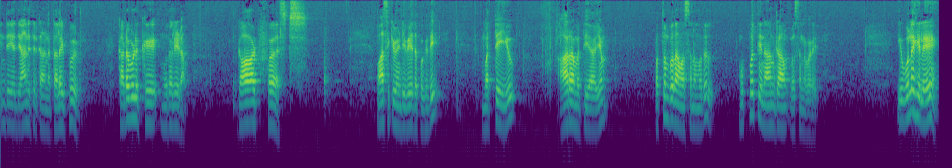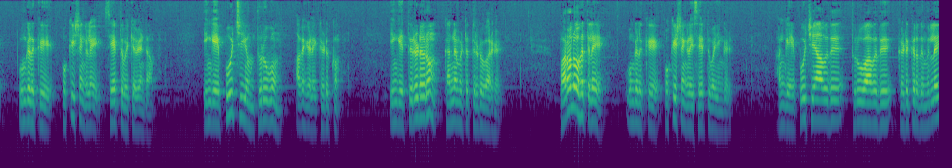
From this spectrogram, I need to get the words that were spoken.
இன்றைய தியானத்திற்கான தலைப்பு கடவுளுக்கு முதலிடம். காட் ஃபர்ஸ்ட் வாசிக்க வேண்டிய வேத பகுதி மத்தேயு ஆறாம் அத்தியாயம் பத்தொன்பதாம் வசனம் முதல் முப்பத்தி நான்காம் வசனம் வரை. இவ்வுலகிலே உங்களுக்கு பொக்கிஷங்களை சேர்த்து வைக்க வேண்டாம். இங்கே பூச்சியும் துருவும் அவைகளை கெடுக்கும். இங்கே திருடரும் கண்ணமிட்டு திருடுவார்கள். பரலோகத்திலே உங்களுக்கு பொக்கிஷங்களை சேர்த்து வையுங்கள். அங்கே பூச்சியாவது துருவாவது கெடுக்கிறதும் இல்லை.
